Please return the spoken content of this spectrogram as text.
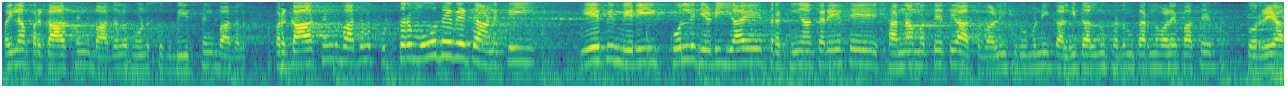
ਪਹਿਲਾਂ ਪ੍ਰਕਾਸ਼ ਸਿੰਘ ਬਾਦਲ, ਹੁਣ ਸੁਖਬੀਰ ਸਿੰਘ ਬਾਦਲ। ਪ੍ਰਕਾਸ਼ ਸਿੰਘ ਬਾਦਲ ਪੁੱਤਰ ਮੋਹ ਦੇ ਵਿੱਚ ਆਣ ਕੇ ਹੀ ਇਹ ਵੀ ਮੇਰੀ ਕੁੱਲ ਜਿਹੜੀ ਆ, ਇਹ ਤਰੱਕੀਆਂ ਕਰੇ ਤੇ ਸ਼ਾਨਾ ਮੱਤੇ ਇਤਿਹਾਸ ਵਾਲੀ ਸ਼੍ਰੋਮਣੀ ਅਕਾਲੀ ਦਲ ਨੂੰ ਖਤਮ ਕਰਨ ਵਾਲੇ ਪਾਸੇ ਤੁਰ ਰਿਹਾ।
